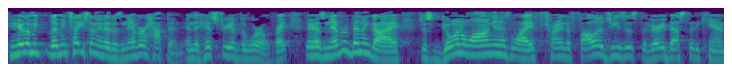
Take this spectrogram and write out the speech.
Here, let me, let me tell you something that has never happened in the history of the world, right? There has never been a guy just going along in his life trying to follow Jesus the very best that he can,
